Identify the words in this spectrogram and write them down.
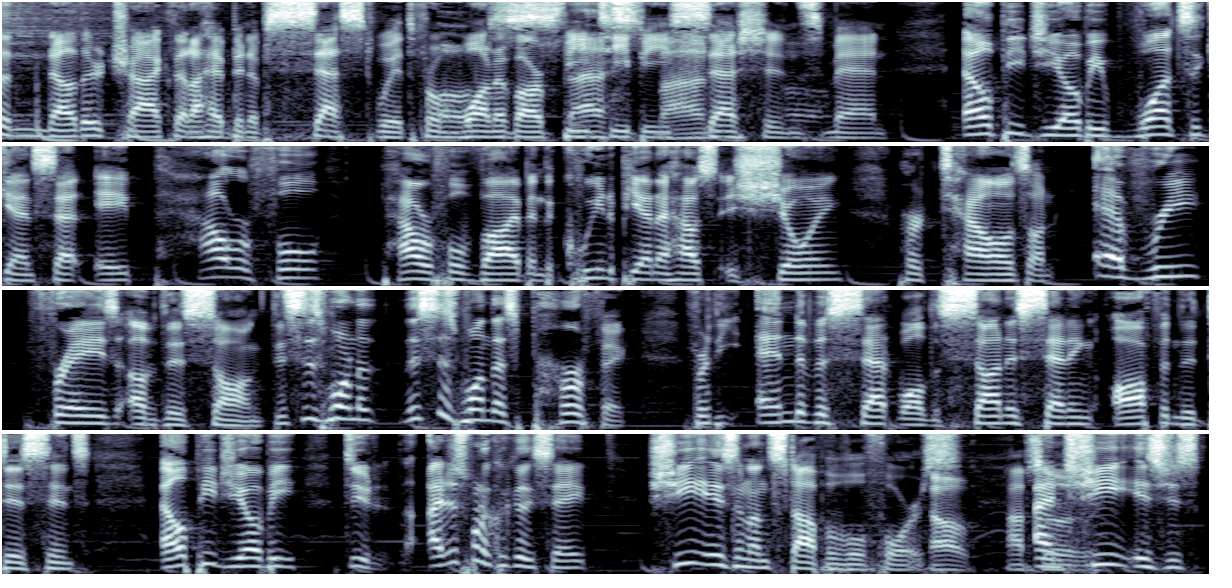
Is another track that I have been obsessed with from one of our Obsessed, BTB man. sessions, man. LP Giobbi once again set a powerful, powerful vibe, and the Queen of Piano House is showing her talents on every phrase of this song. This is one of this is one that's perfect for the end of a set while the sun is setting off in the distance. LP Giobbi, dude, I just want to quickly say she is an unstoppable force. Oh, And she is just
